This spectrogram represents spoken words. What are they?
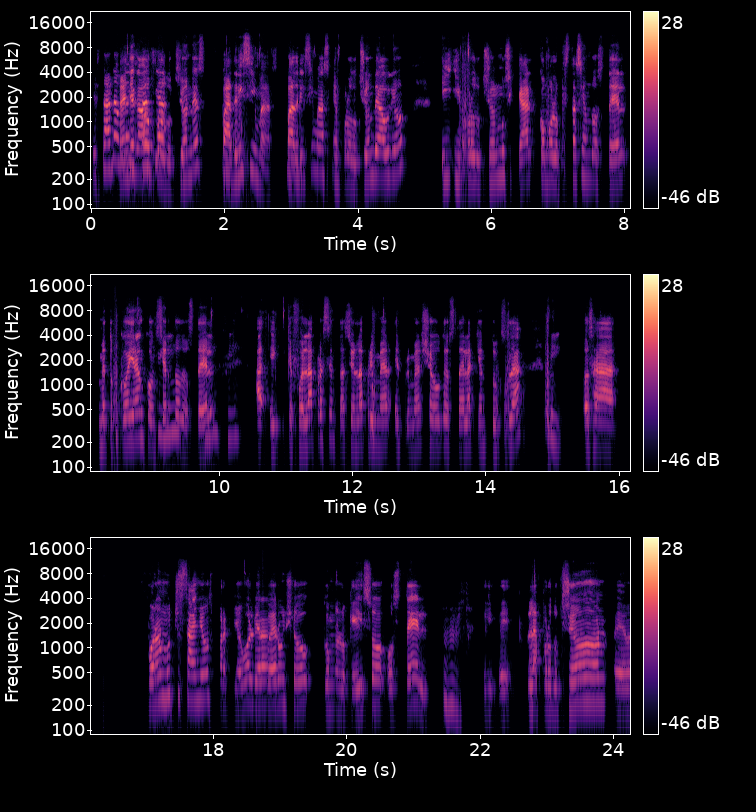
están a Han llegado producciones padrísimas, padrísimas en producción de audio, y, y, producción musical, como lo que está haciendo Hostel. Me tocó ir a un concierto de Hostel, que fue la presentación, la primer, el primer show de Hostel aquí en Tuxtla. Sí. O sea, fueron muchos años para que yo volviera a ver un show como lo que hizo Hostel. Eh, la producción, eh,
